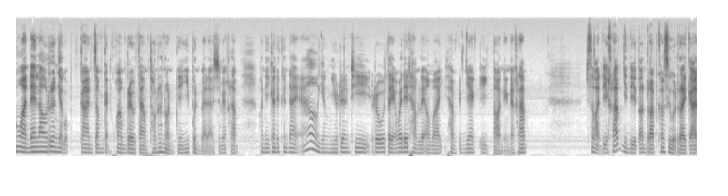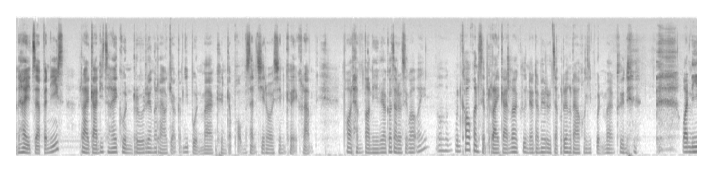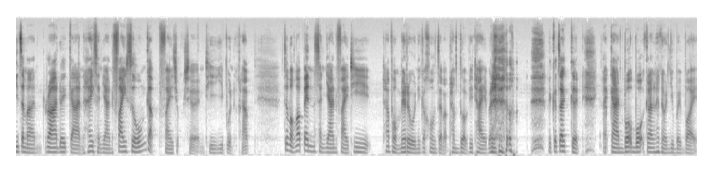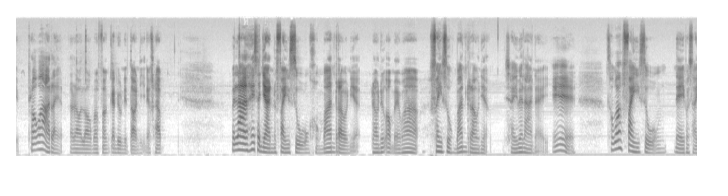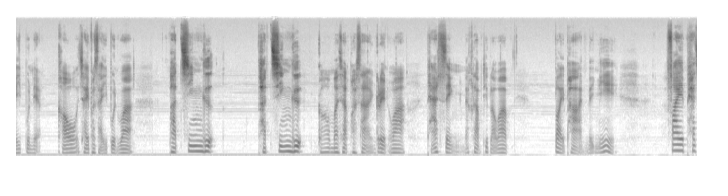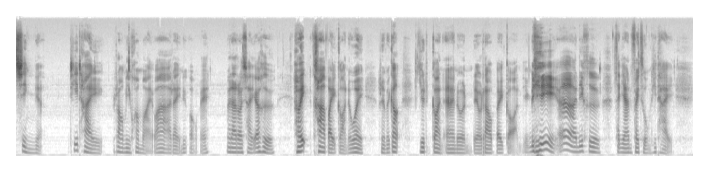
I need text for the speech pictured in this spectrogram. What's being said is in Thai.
มื่อวานได้เล่าเรื่องเกี่ยวกับการจำกัดความเร็วตามท้องถนนในญี่ปุ่นไปแล้วใช่ไหมครับ วันนี้ก็นึกขึ้นได้ อ้าว ยังมีเรื่องที่รู้แต่ยังไม่ได้ทำเลยเอามาทำเป็นแยกอีกตอนหนึ่งนะครับ สวัสดีครับ ยินดีต้อนรับเข้าสู่รายการให้ Japanese รายการที่จะให้คุณรู้เรื่องราวเกี่ยวกับญี่ปุ่นมากขึ้นกับผมซันชิโร่เช่นเคยครับ พอทำตอนนี้เราก็จะรู้สึกว่า เอ้ยอมันเข้าคอนเซปต์รายการมากขึ้นนะทำให้รู้จักเรื่องราวของญี่ปุ่นมากขึ้น วันนี้จะมาราด้วยการให้สัญญาณไฟสูงกับไฟฉุกเฉินที่ญี่ปุ่นครับ จะบอกว่าเป็นสัญญาณไฟที่ถ้าผมไม่รู้นี่ก็คงจะแบบทำตัวแบบที่ไทยไปแล้วแล้วก็จะเกิดอาการโบะโบะกลางถนนอยู่บ่อยๆ เพราะว่าอะไรเราลองมาฟังกันดูในตอนนี้นะครับ เวลาให้สัญญาณไฟสูงของบ้านเราเนี่ย เรานึกออกไหมว่าไฟสูงบ้านเราเนี่ยใช้เวลาไหน เออคำว่าไฟสูงในภาษาญี่ปุ่นเนี่ย เขาใช้ภาษาญี่ปุ่นว่าพัดชิงกุพัดชิงกุก็มาจากภาษาอังกฤษว่า passing นะครับ ที่แปลว่าปล่อยผ่านอะไรอย่างนี้ ไฟ patching เนี่ย ที่ไทยเรามีความหมายว่าอะไรนึกออกไหม เวลาเราใช้ก็คือ เฮ้ยข้าไปก่อนนะเว้ย หรือไม่ก็หยุดก่อนอานนท์เดี๋ยวเราไปก่อน อย่างนี้ อ่า นี่คือสัญญาณไฟสูงที่ไทย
